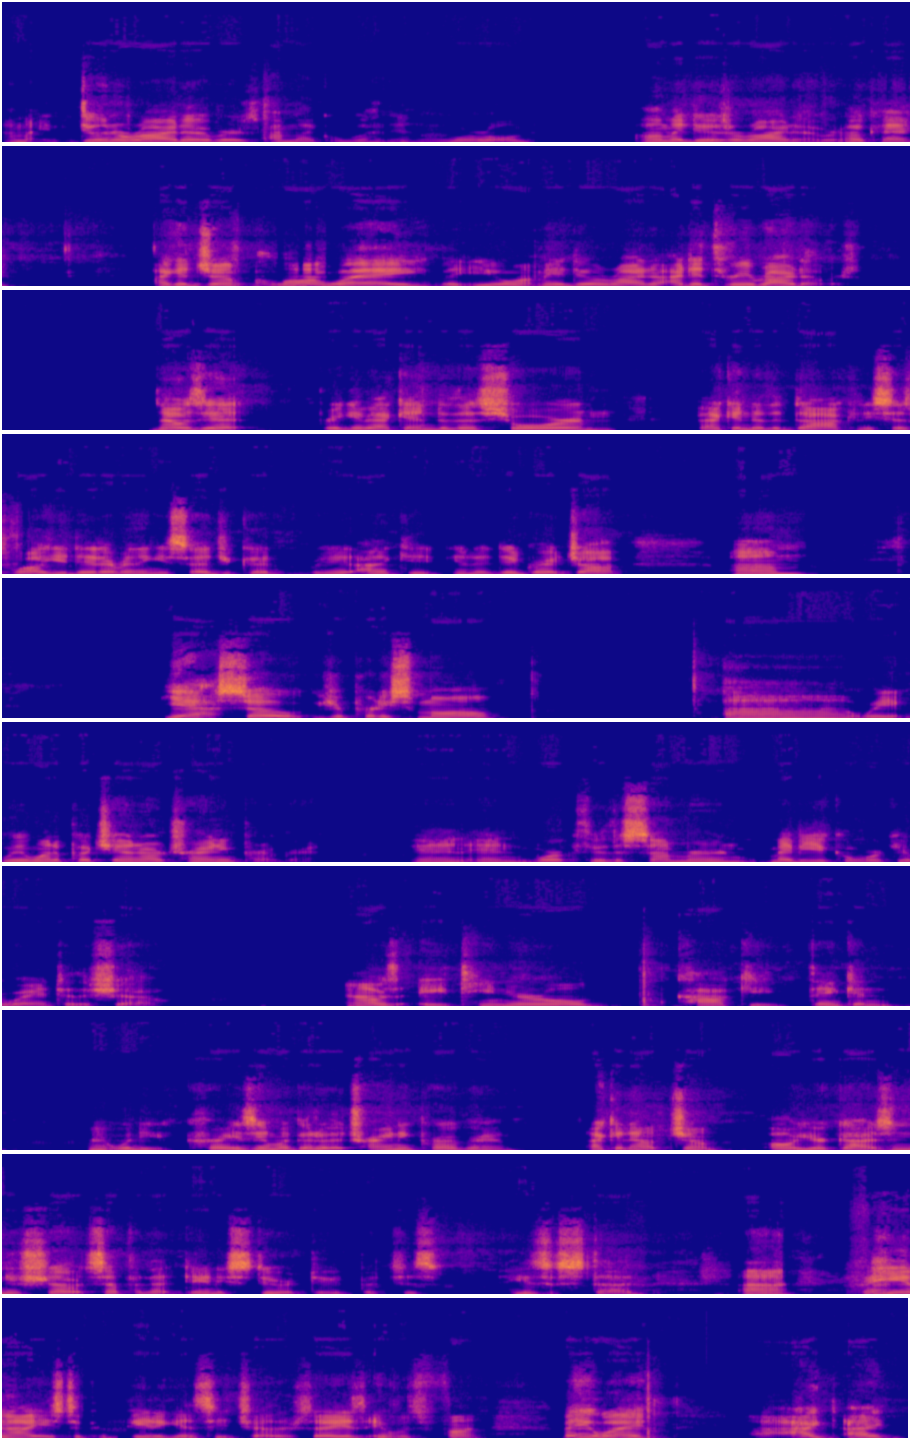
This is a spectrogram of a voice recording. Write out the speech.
I'm like, doing a ride over. I'm like, what in the world? All I'm gonna do is a ride over. Okay, I can jump a long way, but you want me to do a ride? I did three ride overs. that was it. Bringing back into the shore and back into the dock. And he says, "Well, you did everything you said you could. I think you, you know did a great job." Um, yeah. So you're pretty small. Uh, we we want to put you in our training program and and work through the summer and maybe you can work your way into the show. And I was 18 year old cocky thinking, man, what are you crazy? I'm gonna go to a training program. I can out jump all your guys in your show except for that Danny Stewart dude, but just he's a stud. Uh, he and I used to compete against each other, so it, it was fun. But anyway, I, I,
